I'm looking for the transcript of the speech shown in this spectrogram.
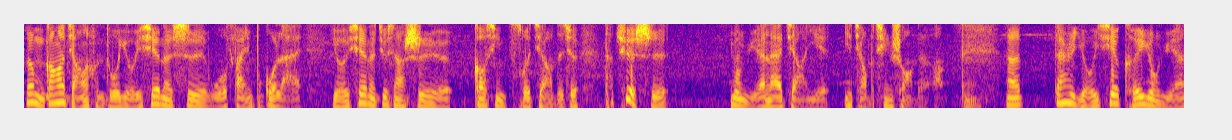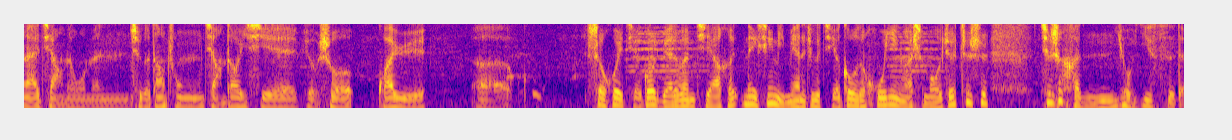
那我们刚刚讲了很多，有一些呢是我反应不过来，有一些呢就像是高兴所讲的，就他确实。用语言来讲也也讲不清爽的啊。那但是有一些可以用语言来讲的，我们这个当中讲到一些，比如说关于呃社会结构里面的问题啊，和内心里面的这个结构的呼应啊什么，我觉得这是其实很有意思的，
